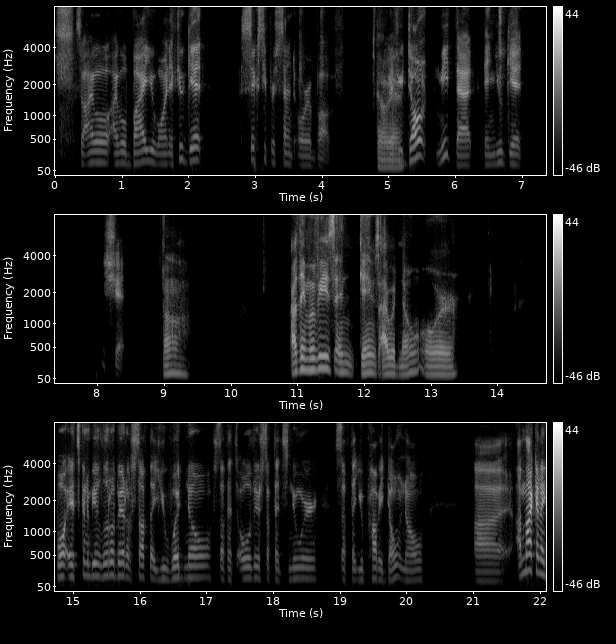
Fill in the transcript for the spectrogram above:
So I will I will buy you one if you get 60% or above. Okay. If you don't meet that, then you get shit. Oh. Are they movies and games I would know or Well, it's gonna be a little bit of stuff that you would know, stuff that's older, stuff that's newer, stuff that you probably don't know. Uh, I'm not gonna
